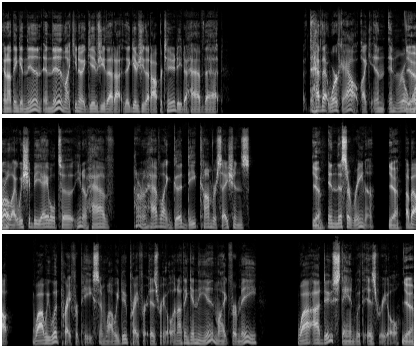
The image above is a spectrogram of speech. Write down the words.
And I think, and then, and then, like you know, it gives you that, uh, that gives you that opportunity to have that, to have that work out, like in in real Yeah. world. Like we should be able to, you know, have, I don't know, have like good, deep conversations. Yeah. In this arena Yeah. about why we would pray for peace and why we do pray for Israel. And I think in the end, like for me, why I do stand with Israel Yeah.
